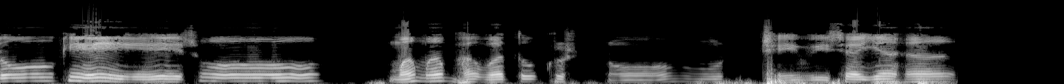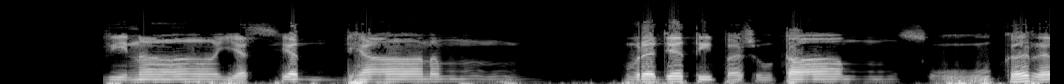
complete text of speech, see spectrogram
लोकेशो मम भवतु कृष्णोक्षिविषयः विना यस्य ध्यानम् व्रजति पशुताम् सूकरमुखाम्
